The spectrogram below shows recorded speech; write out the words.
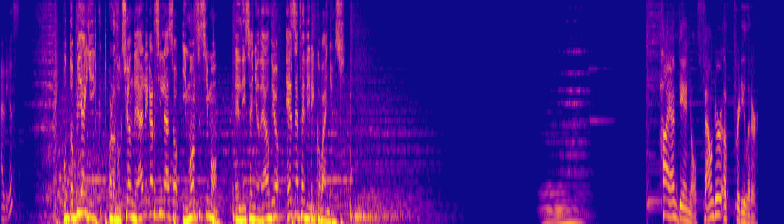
adiós. Utopía Geek, producción de Ale Garcilaso y Monse Simón. El diseño de audio es de Federico Baños. Hi, I'm Daniel, founder of Pretty Litter.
